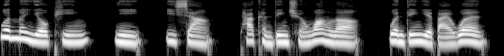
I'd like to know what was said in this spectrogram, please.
问闷油瓶，你一想。他肯定全忘了，问丁也白问。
